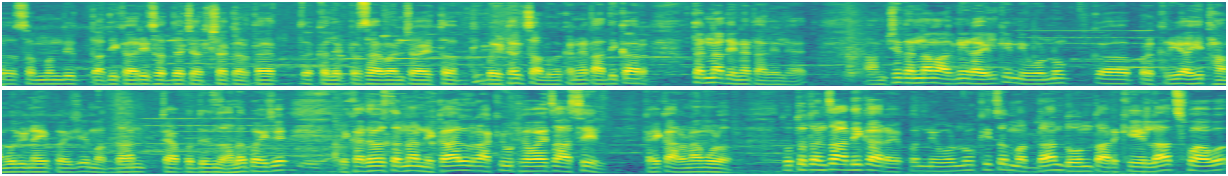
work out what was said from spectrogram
अ, संबंधित अधिकारी सध्या चर्चा करतायत. कलेक्टर साहेबांच्या इथं ती बैठक चालू आहे कारण यात अधिकार त्यांना देण्यात आलेले आहेत. आमची त्यांना मागणी राहील की निवडणूक अ, प्रक्रिया ही थांबवली नाही पाहिजे मतदान त्या पद्धतीने झालं पाहिजे. एखाद्या वेळेस त्यांना निकाल राखीव ठेवायचा असेल काही कारणामुळं. तो तो त्यांचा अधिकार आहे पण निवडणुकीचं मतदान दोन तारखेलाच व्हावं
